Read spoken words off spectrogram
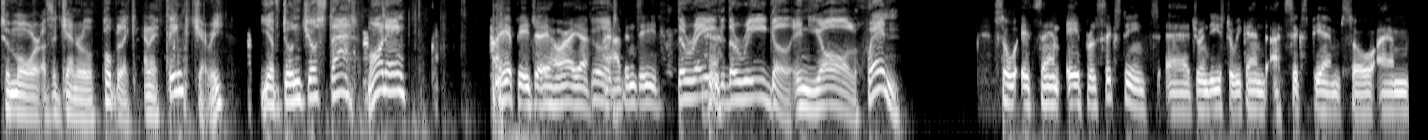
to more of the general public. And I think, Jerry, you've done just that. Morning. Hiya, PJ. How are you? Good. I have indeed. The Re- the Regal in Youghal. When? So it's um, April 16th uh, during the Easter weekend at 6 p.m. So um,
